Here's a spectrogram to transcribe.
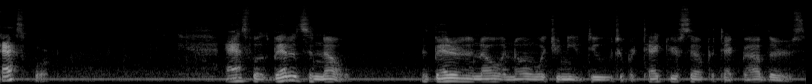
Ask for it. Ask for it. It's better to know. It's better to know and knowing what you need to do to protect yourself, protect others,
